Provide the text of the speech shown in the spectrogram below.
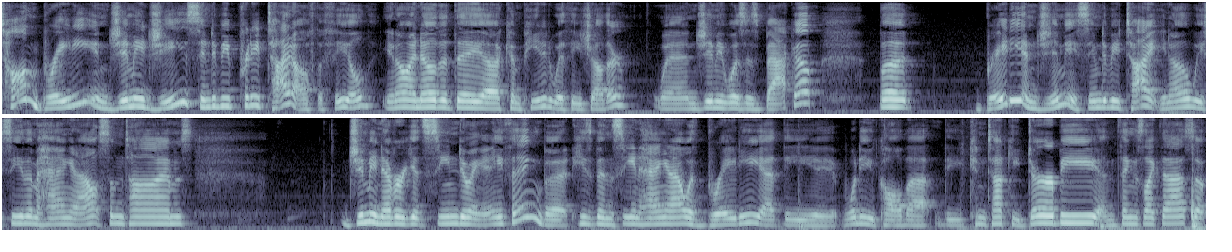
Tom Brady and Jimmy G seem to be pretty tight off the field. You know, I know that they uh, competed with each other when Jimmy was his backup, but Brady and Jimmy seem to be tight. You know, we see them hanging out sometimes. Jimmy never gets seen doing anything, but he's been seen hanging out with Brady at the what do you call that? The Kentucky Derby and things like that. So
